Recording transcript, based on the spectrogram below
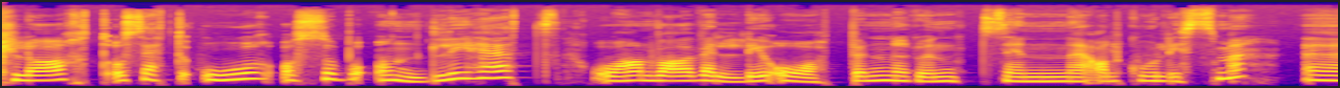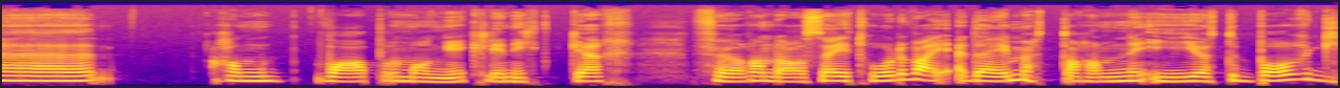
klart at sætte ord også på åndelighed, og han var veldig åben rundt sin alkoholisme. Eh, han var på mange klinikker før han da, så jeg tror det var, da jeg mødte han i Göteborg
